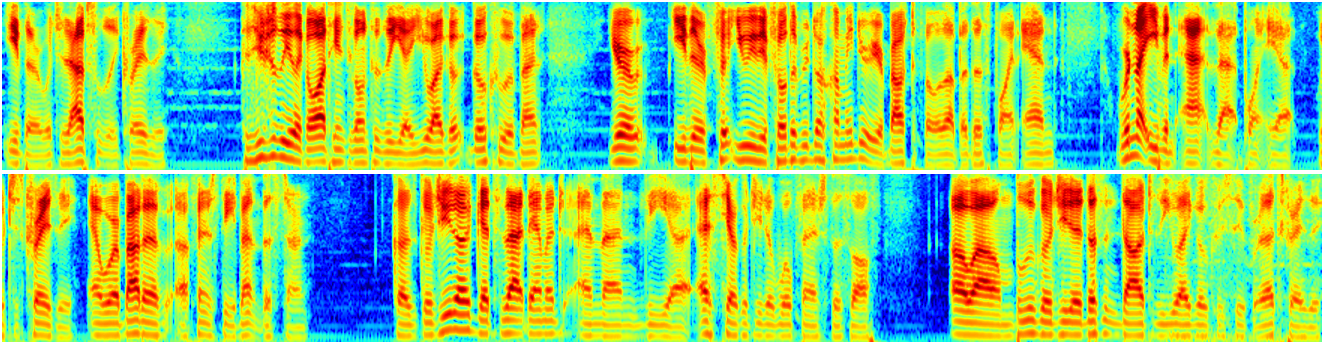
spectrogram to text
either, which is absolutely crazy. Because usually, like a lot of teams going through the uh, UI Go Goku event, you're either you either filled up your Dokkan meter or you're about to fill it up at this point, and we're not even at that point yet, which is crazy. And we're about to uh, finish the event this turn because Gogeta gets that damage, and then the uh, STR Gogeta will finish this off. Oh wow, Blue Gogeta doesn't dodge the UI Goku Super. That's crazy.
